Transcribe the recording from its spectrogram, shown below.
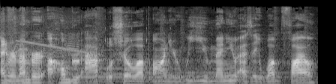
And remember, a homebrew app will show up on your Wii U menu as a WUB file,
